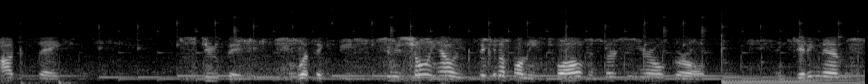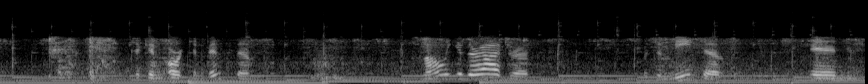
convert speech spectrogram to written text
I'll just say, stupid what they could be. So he was showing how he's picking up on these 12 and 13 year old girls and getting them to con- or convince them to not only give their address, to meet him in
